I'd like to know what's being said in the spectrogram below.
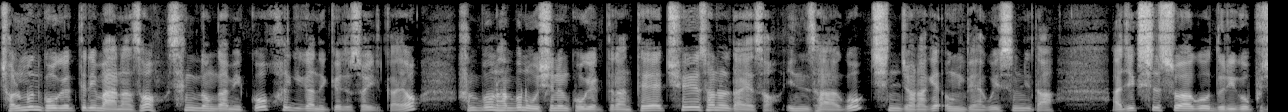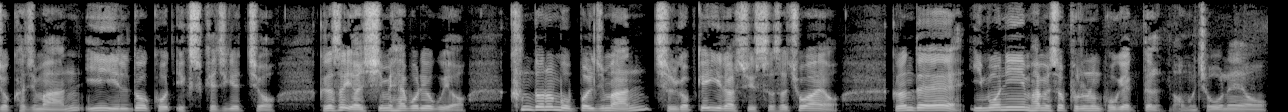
젊은 고객들이 많아서 생동감 있고 활기가 느껴져서일까요? 한 분 한 분 오시는 고객들한테 최선을 다해서 인사하고 친절하게 응대하고 있습니다. 아직 실수하고 느리고 부족하지만 이 일도 곧 익숙해지겠죠. 그래서 열심히 해보려고요. 큰 돈은 못 벌지만 즐겁게 일할 수 있어서 좋아요. 그런데 이모님 하면서 부르는 고객들 너무 좋으네요.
